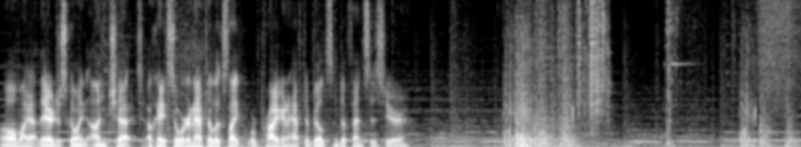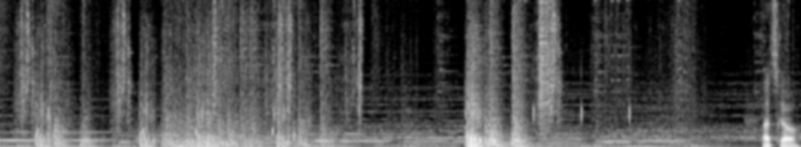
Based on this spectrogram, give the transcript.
Oh my god, they are just going unchecked. Okay, so we're gonna have to, looks like we're probably gonna have to build some defenses here. Let's go.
